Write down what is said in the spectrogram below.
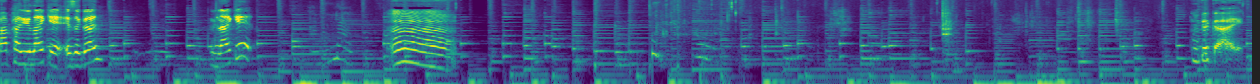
Pop, how do you like it? Is it good? You like it? Mmm. Good guy.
